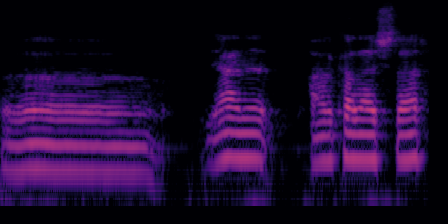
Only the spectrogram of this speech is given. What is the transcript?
Ee, yani arkadaşlar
